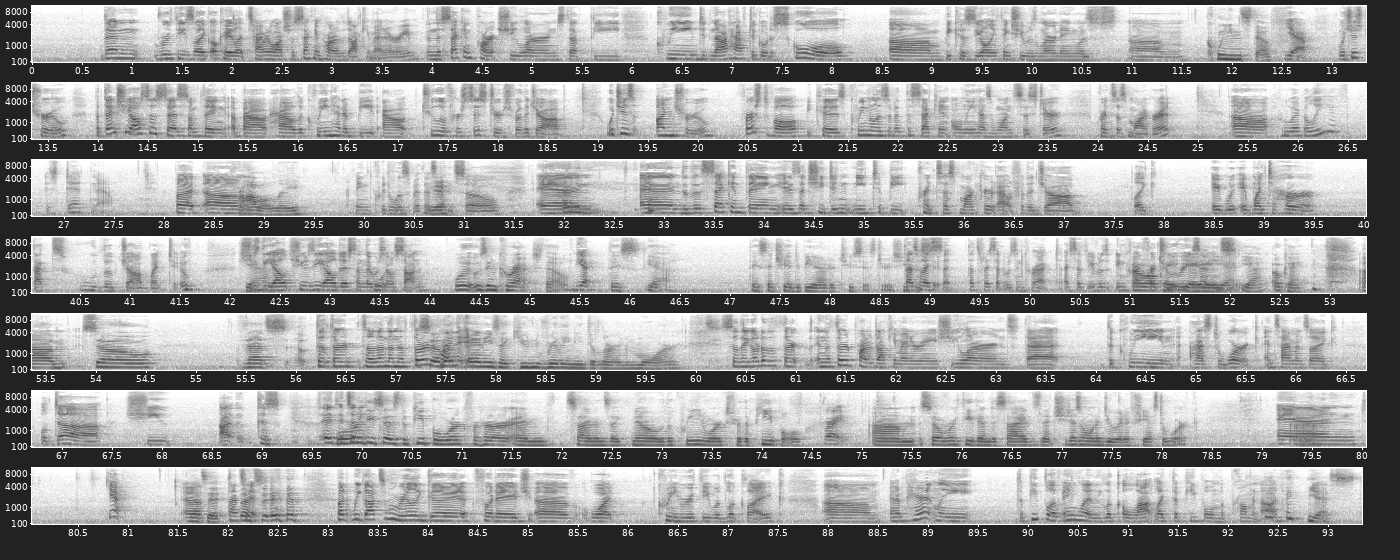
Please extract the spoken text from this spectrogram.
then Ruthie's like, okay, let's time to watch the second part of the documentary. In the second part, she learns that the queen did not have to go to school um, because the only thing she was learning was, um, Queen stuff. yeah, which is true. But then she also says something about how the queen had to beat out two of her sisters for the job, which is untrue. First of all, because Queen Elizabeth II only has one sister, Princess Margaret, uh, who I believe is dead now. But um, Probably. I mean, Queen Elizabeth isn't Yeah. so. And and the second thing is that she didn't need to beat Princess Margaret out for the job. Like, it w- it went to her. That's who the job went to. She's Yeah. the el- She was the eldest, and there was no son. Well, it was incorrect though. Yeah. They yeah. They said she had to beat out her two sisters. You That's what I said. That's what I said. It was incorrect. I said it was incorrect Oh, for two yeah, reasons. yeah, yeah, yeah. Okay. um, so that's The third. So then, then the third. so part then the- Annie's like, you really need to learn more. So they go to the third in the third part of the documentary. She learns that the queen has to work, and Simon's like, "Well, duh, she." Because it, it's Well, a, Ruthie says the people work for her, and Simon's like, no, the queen works for the people. right, Um, so Ruthie then decides that she doesn't want to do it if she has to work. and yeah, Uh, That's it. That's, it. But we got some really good footage of what Queen Ruthie would look like, um, and apparently, the people of England look a lot like the people in the promenade. yes.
